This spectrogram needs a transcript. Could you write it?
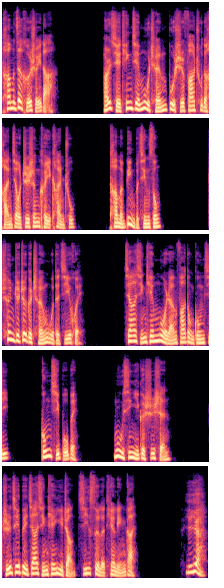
他们在和谁打？而且听见沐尘不时发出的喊叫之声，可以看出他们并不轻松。趁着这个晨雾的机会。嘉刑天蓦然发动攻击，攻其不备，木星一个失神，直接被嘉刑天一掌击碎了天灵盖。爷爷，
